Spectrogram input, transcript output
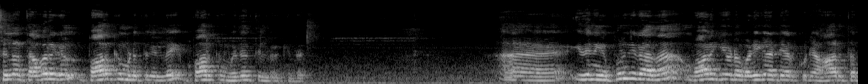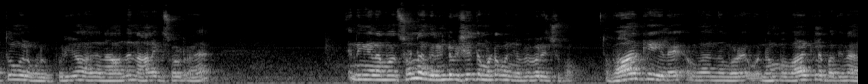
சில தவறுகள் பார்க்கும் இடத்தில் இல்லை பார்க்கும் விதத்தில் இருக்கின்றது இதை நீங்கள் புரிஞ்சிடாதான் வாழ்க்கையோட வழிகாட்டியாக இருக்கக்கூடிய ஆறு தத்துவங்கள் உங்களுக்கு புரியும். அதை நான் வந்து நாளைக்கு சொல்கிறேன் நீங்கள் நம்ம சொன்ன அந்த ரெண்டு விஷயத்தை மட்டும் கொஞ்சம் விவரிச்சுப்போம். வாழ்க்கையில் நம்மளுடைய நம்ம வாழ்க்கையில் பார்த்திங்கன்னா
